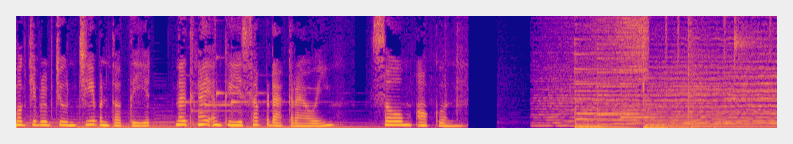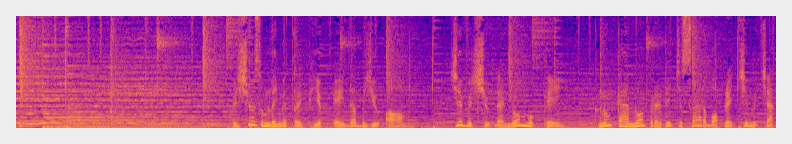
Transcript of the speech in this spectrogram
មកជម្រាបជូនជាបន្តទៀតនៅថ្ងៃអង្គារសប្តាហ៍ក្រោយ សូមអរគុណ វិទ្យុសំឡេងមេត្រីភាព AWR ជាវិទ្យុដែលនាំមកពីក្នុងការនាំព្រះរាជសាររបស់ព្រះជាម្ចាស់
